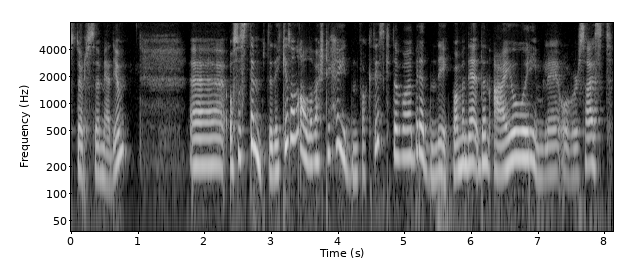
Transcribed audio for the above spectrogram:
størrelse medium. Eh, og så stemte det ikke sånn aller verst i høyden, faktisk. Det var bredden det gikk på. Men det, den er jo rimelig oversized.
